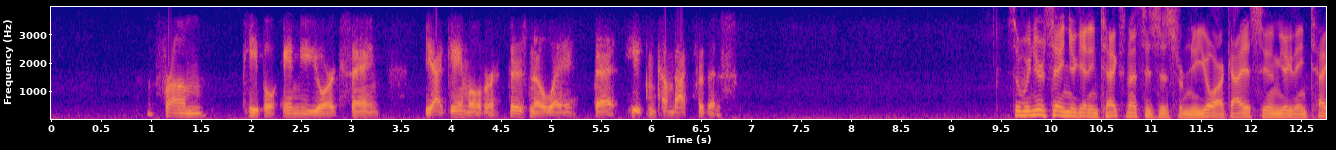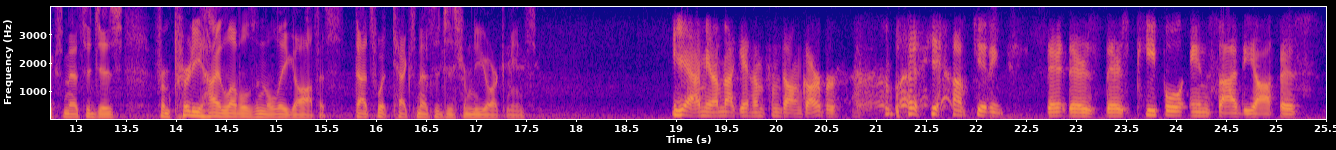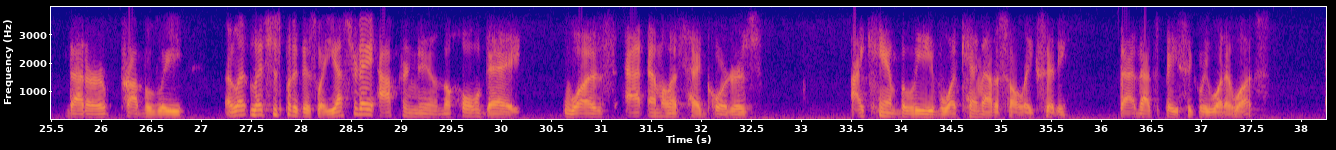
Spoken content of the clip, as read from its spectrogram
from people in New York saying, "Yeah, game over. There's no way that he can come back for this." So when you're saying you're getting text messages from New York, I assume you're getting text messages from pretty high levels in the league office. That's what text messages from New York means. Yeah, I mean, I'm not getting them from Don Garber, but yeah, I'm kidding. there, there's there's people inside the office that are probably. Uh, let, let's just put it this way: yesterday afternoon, the whole day was at MLS headquarters. I can't believe what came out of Salt Lake City. That that's basically what it was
